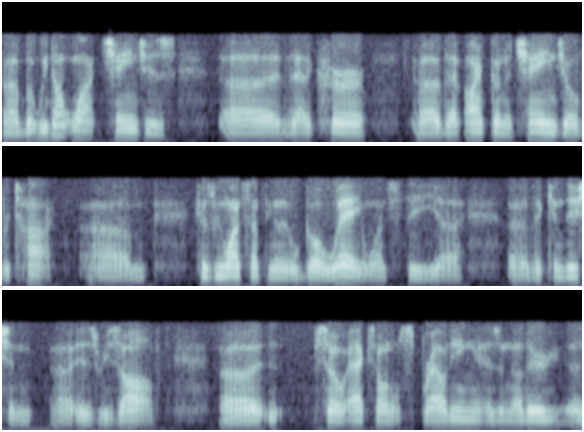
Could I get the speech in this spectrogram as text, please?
Uh, but we don't want changes uh, that occur uh, that aren't going to change over time, because we want something that will go away once the uh, the condition uh, is resolved. Uh, so axonal sprouting is another uh,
